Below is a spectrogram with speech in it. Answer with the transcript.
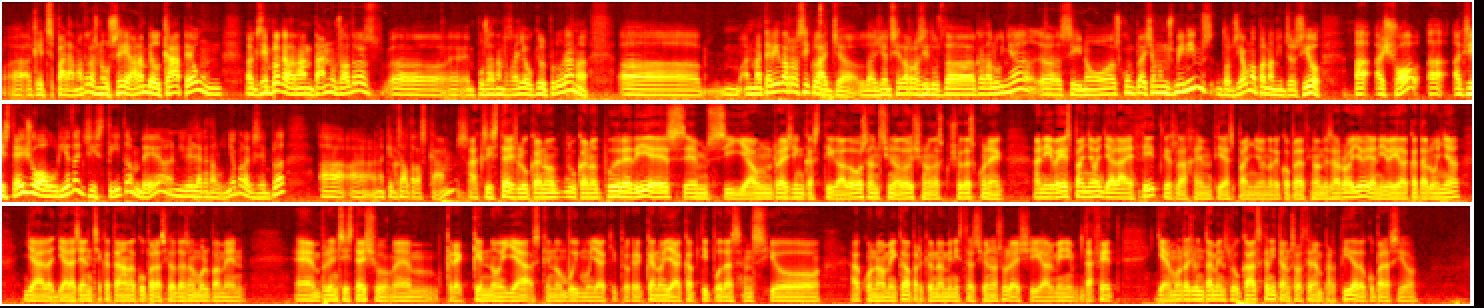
a, aquests paràmetres, no ho sé, ara em ve el cap, eh, un exemple que tant en tant nosaltres eh, hem posat en relleu aquí el programa. Eh, en matèria de reciclatge, l'Agència de Residus de Catalunya, eh, si no es compleixen uns mínims, doncs hi ha una penalització. Eh, això eh, existeix o hauria d'existir existir també a nivell de Catalunya, per exemple, a, a, en aquests altres camps? Existeix. El que no, el que no et podré dir és em, si hi ha un règim castigador, sancionador, això no això desconec. A nivell espanyol hi ha la ECID, que és l'Agència Espanyola de Cooperació al Desarrollo, i a nivell de Catalunya hi ha, hi ha l'Agència Catalana de Cooperació al Desenvolupament. Eh, però insisteixo, eh, crec que no hi ha, és que no em vull mullar aquí, però crec que no hi ha cap tipus de sanció econòmica perquè una administració no assoleixi el mínim. De fet, hi ha molts ajuntaments locals que ni tan sols tenen partida de cooperació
